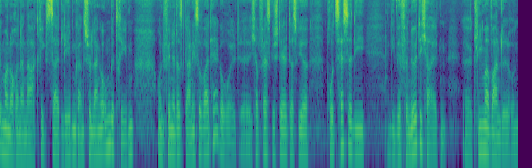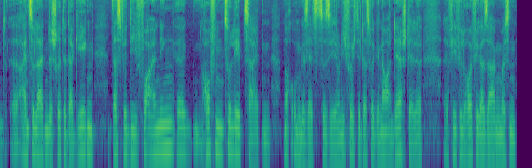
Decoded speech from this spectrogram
immer noch in der Nachkriegszeit leben, ganz schön lange umgetrieben und finde das gar nicht so weit hergeholt. Äh, ich habe festgestellt, dass wir Prozesse, die, die wir für nötig halten, äh, Klimawandel und einzuleitende Schritte dagegen, dass wir die vor allen Dingen hoffen, zu Lebzeiten noch umgesetzt zu sehen. Und ich fürchte, dass wir genau an der Stelle viel, viel häufiger sagen müssen,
